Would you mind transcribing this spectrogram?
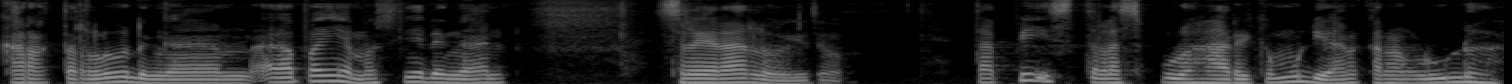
karakter lu dengan apa ya maksudnya dengan selera lu gitu. Tapi setelah 10 hari kemudian karena lu udah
